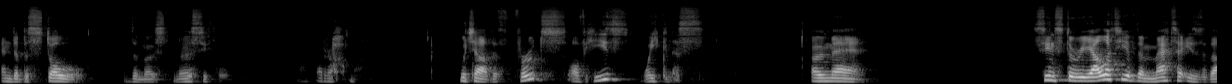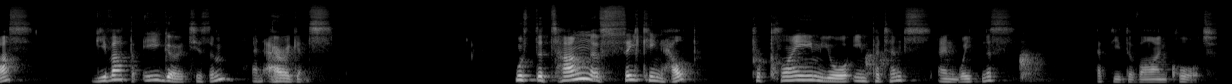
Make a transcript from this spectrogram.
and the bestowal the most merciful, Rahmah, which are the fruits of his weakness. O man, since the reality of the matter is thus, give up egotism and arrogance. With the tongue of seeking help, proclaim your impotence and weakness at the divine court.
